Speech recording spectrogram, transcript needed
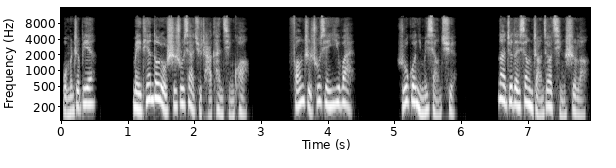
我们这边每天都有师叔下去查看情况，防止出现意外。如果你们想去，那就得向掌教请示了。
